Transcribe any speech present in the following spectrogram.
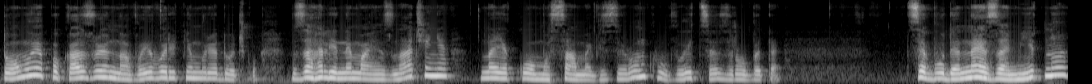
тому я показую на виворітньому рядочку. Взагалі немає значення, на якому саме візерунку ви це зробите. Це буде незамітно,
